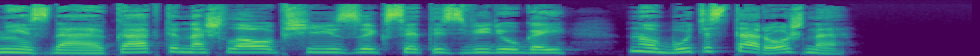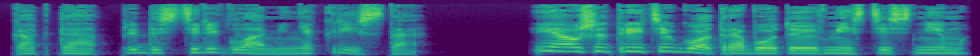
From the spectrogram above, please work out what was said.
«Не знаю, как ты нашла общий язык с этой зверюгой, но будь осторожна!» Как-то предостерегла меня Криста. «Я уже третий год работаю вместе с ним,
